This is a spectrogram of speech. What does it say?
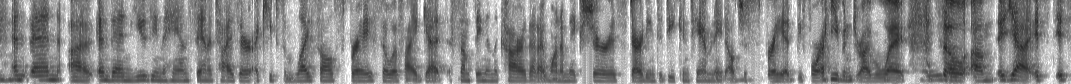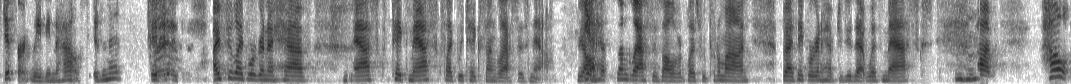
Mm-hmm. and then uh, and then using the hand sanitizer i keep some lysol spray so if i get something in the car that i want to make sure is starting to decontaminate i'll just spray it before i even drive away so um, yeah it's it's different leaving the house isn't it it is. I feel like we're going to have masks, take masks like we take sunglasses now. We all yes. have sunglasses all over the place. We put them on, but I think we're going to have to do that with masks. Mm-hmm. Um, how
